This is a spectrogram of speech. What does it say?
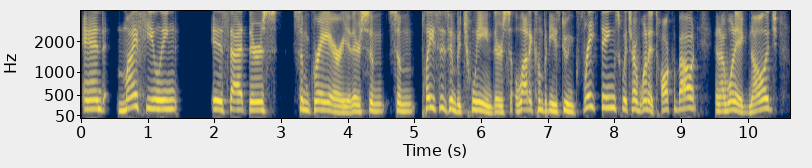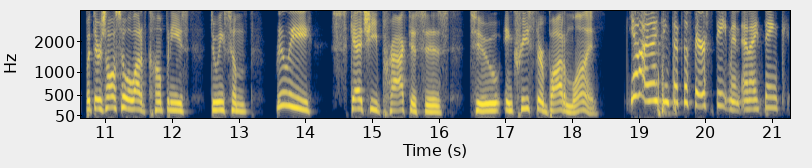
And my feeling is that there's some gray area. There's some some places in between. There's a lot of companies doing great things, which I want to talk about and I want to acknowledge. But there's also a lot of companies doing some really sketchy practices to increase their bottom line. Yeah, and I think that's a fair statement. And I think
